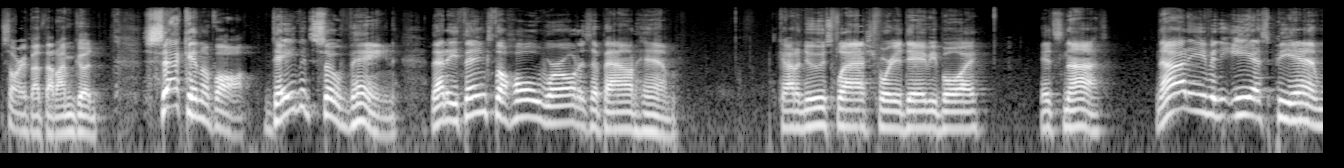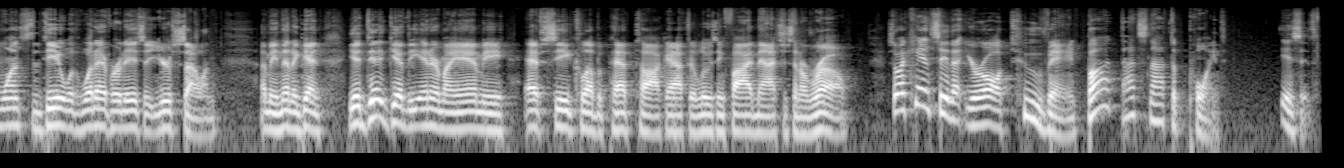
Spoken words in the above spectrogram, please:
sorry about that, I'm good. Second of all, David's so vain that he thinks the whole world is about him. Got a news flash for you, Davy boy. It's not. Not even ESPN wants to deal with whatever it is that you're selling. I mean, then again, you did give the Inter Miami FC club a pep talk after losing five matches in a row. So I can't say that you're all too vain, but that's not the point, is it?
